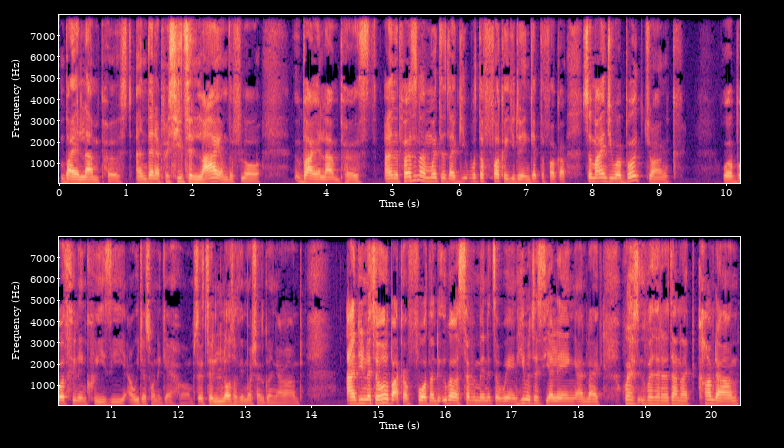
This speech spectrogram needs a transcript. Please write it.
by a lamppost and then I proceed to lie on the floor by a lamppost. And the person I'm with is like, What the fuck are you doing? Get the fuck up. So, mind you, we're both drunk we're both feeling queasy and we just want to get home. So it's a lot of emotions going around. And you know, it's a whole back and forth, and the Uber was seven minutes away, and he was just yelling and like, "Where's Uber?" Da, da, da. Like, "Calm down,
